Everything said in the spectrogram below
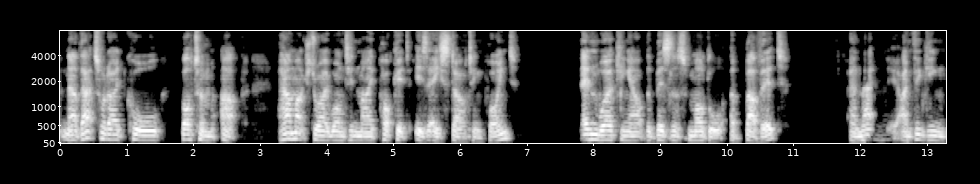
Now that's what I'd call bottom up. How much do I want in my pocket is a starting point. then working out the business model above it. And that mm-hmm. I'm thinking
